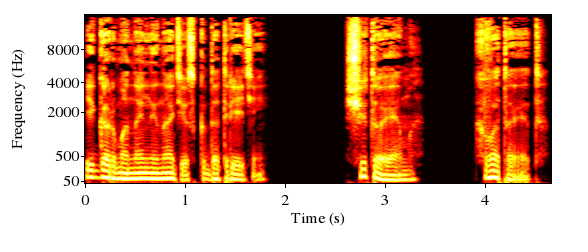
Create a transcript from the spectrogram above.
и гормональный натиск до третьей. Считаем. Хватает.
